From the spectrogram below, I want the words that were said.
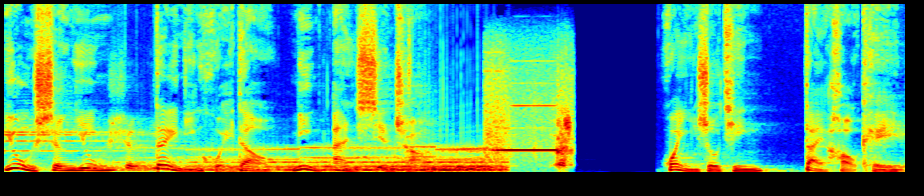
用声音带您回到命案现场。欢迎收听代号 K。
